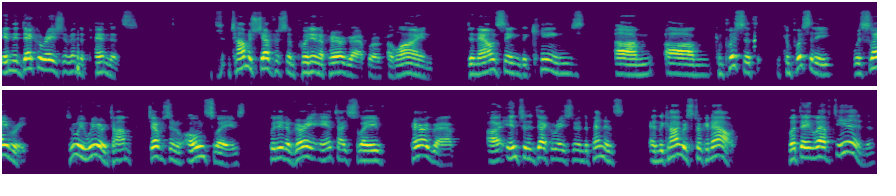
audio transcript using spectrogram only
In the Declaration of Independence, Thomas Jefferson put in a paragraph or a line denouncing the king's um, um, complicit, complicity with slavery. It's really weird. Tom Jefferson, who owned slaves, put in a very anti-slave paragraph uh, into the Declaration of Independence, and the Congress took it out but they left in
